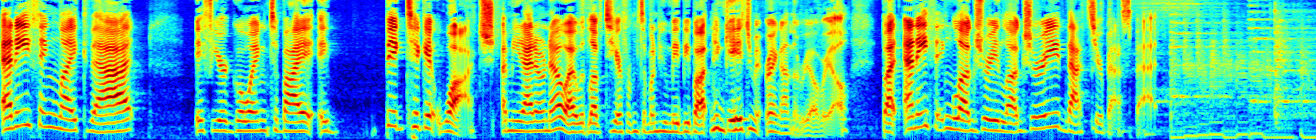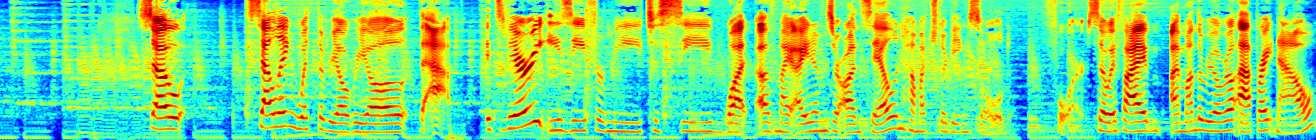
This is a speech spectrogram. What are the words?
Anything like that, if you're going to buy a big ticket watch, I mean, I don't know. I would love to hear from someone who maybe bought an engagement ring on the Real Real. But anything luxury, luxury, that's your best bet. So selling with the Real Real, the app. It's very easy for me to see what of my items are on sale and how much they're being sold for. So if I'm I'm on the Real Real app right now,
